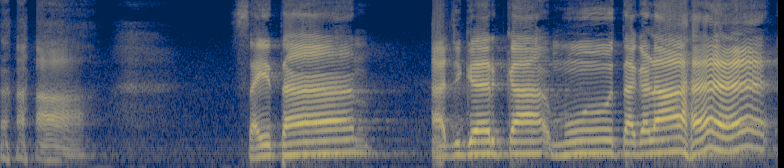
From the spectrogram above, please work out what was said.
सैतान अजगर का मुँह तगड़ा है,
